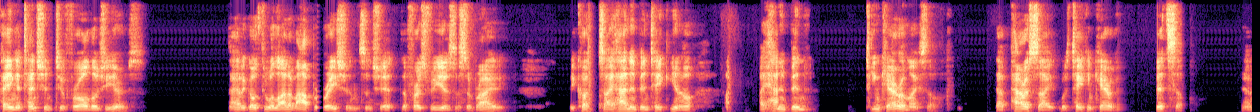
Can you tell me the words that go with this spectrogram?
paying attention to for all those years. I had to go through a lot of operations and shit the first few years of sobriety because I hadn't been taking, you know, I hadn't been taking care of myself. That parasite was taking care of itself. Yeah.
